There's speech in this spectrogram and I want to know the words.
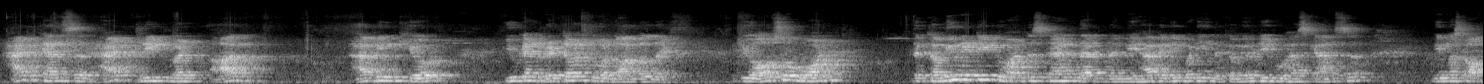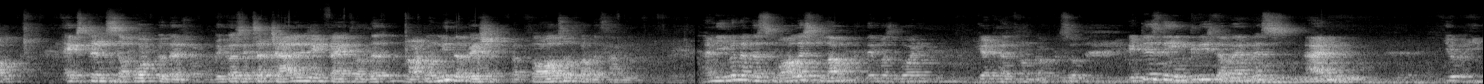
had cancer, had treatment, are have been cured, you can return to a normal life. You also want the community to understand that when we have anybody in the community who has cancer, we must all extend support to them because it's a challenging time for the not only the patient but for also for the family. And even at the smallest lump, they must go and get help from doctors. So it is the increased awareness and you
